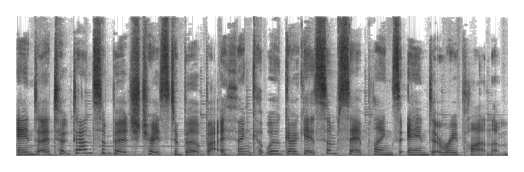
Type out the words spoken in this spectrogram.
And I took down some birch trees to build, but I think we'll go get some saplings and replant them.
